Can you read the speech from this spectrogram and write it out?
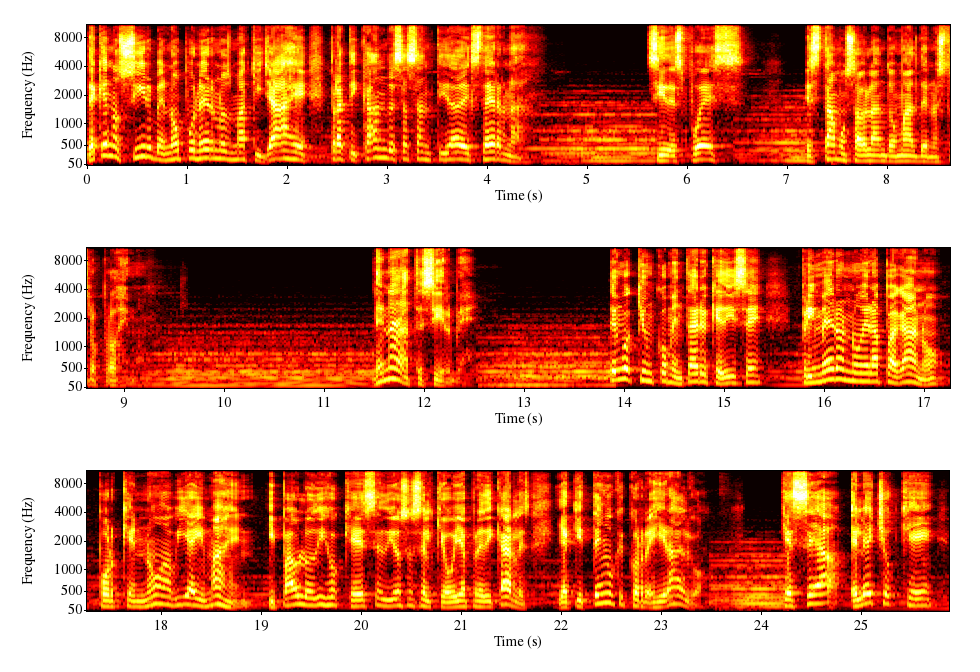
¿De qué nos sirve no ponernos maquillaje practicando esa santidad externa si después estamos hablando mal de nuestro prójimo? De nada te sirve. Tengo aquí un comentario que dice, primero no era pagano porque no había imagen y Pablo dijo que ese Dios es el que voy a predicarles. Y aquí tengo que corregir algo. Que sea el hecho que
